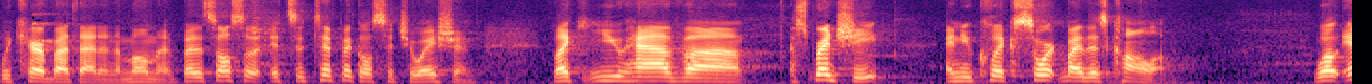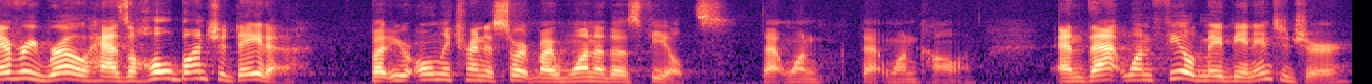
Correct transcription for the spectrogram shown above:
we care about that in a moment. But it's also it's a typical situation. Like you have uh, a spreadsheet, and you click sort by this column. Well, every row has a whole bunch of data, but you're only trying to sort by one of those fields, that one, that one column. And that one field may be an integer,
